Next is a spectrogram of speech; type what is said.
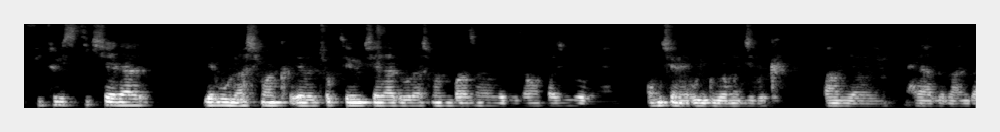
fütüristik şeylerle uğraşmak ya da çok teorik şeylerle uğraşmanın bazen öyle dezavantajları oluyor yani. Onun için yani uygulamacılık yanayım. Herhalde ben de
